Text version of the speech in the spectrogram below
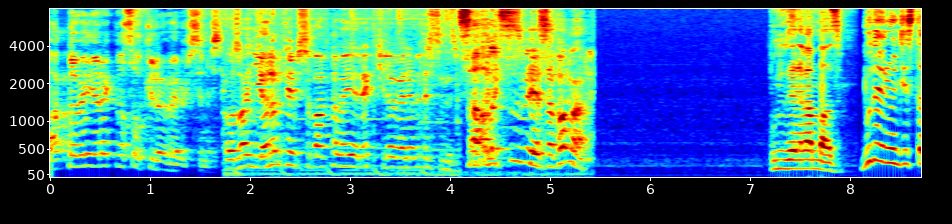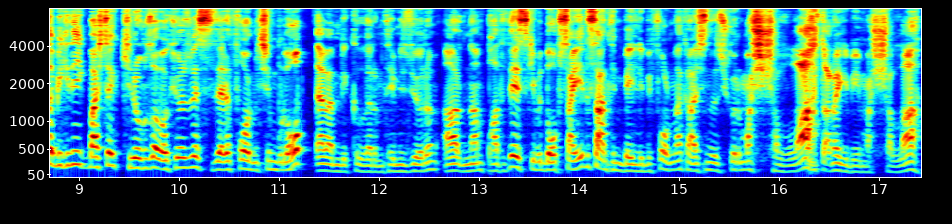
Baklava yiyerek nasıl kilo verirsiniz? O zaman yarım tepsi baklava yiyerek kilo verebilirsiniz. Sağlıksız bir hesap ama bunu denemem lazım. Bu dönem öncesi tabii ki de ilk başta kilomuza bakıyoruz ve sizlere form için burada hop hemen bir kıllarımı temizliyorum. Ardından patates gibi 97 santim belli bir formla karşınıza çıkıyorum. Maşallah dana gibi maşallah.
